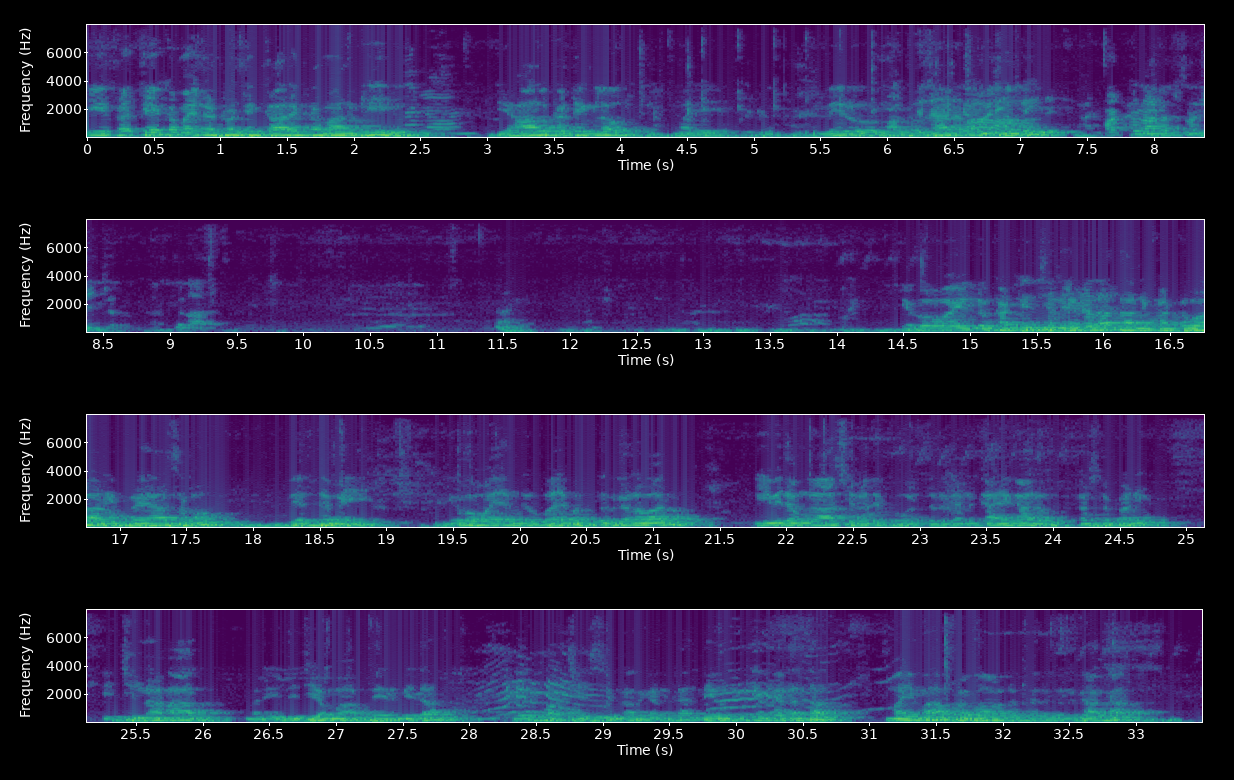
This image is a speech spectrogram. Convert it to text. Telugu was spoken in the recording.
ఈ ప్రత్యేకమైనటువంటి కార్యక్రమానికి ఈ హాల్ కటింగ్లో మరి మీరు మాకు సహకరించండి. ఇల్లు కట్టించనే కదా దాన్ని కట్టువారి ప్రయాసము వ్యర్థమే. యెహోవా ఎందు భయభక్తులు గలవారు. ఈ విధంగా ఆశీర్వదింపబడుతుంది కనుక అయ్యగారు కష్టపడి ఈ చిన్న హాల్ మరి లిజియమ్మ పేరు మీద ఏర్పాటు చేస్తున్నారు. కనుక దేవునికి ఘనత మహిమ ప్రభావాలు కలుగును గాక.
